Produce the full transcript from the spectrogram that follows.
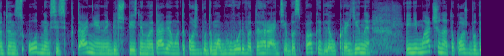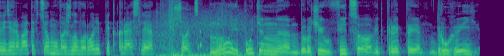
один з одним всі ці питання. І на більш пізньому етапі ми також будемо обговорювати гарантії безпеки для України. І Німеччина також буде відігравати в цьому важливу роль, підкреслює Шольца. Ну і Путін е, доручив Фіцо відкрити другий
